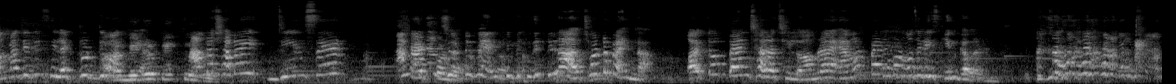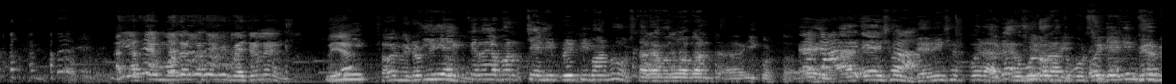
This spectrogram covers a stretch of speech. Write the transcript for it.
আমরা যদি সিলেক্ট ট্যুর দিব আমরা মিডল পিক তুলবো আমরা সবাই জিন্সের আমরা শার্ট তো পরবো। ছোট প্যান্ট কিনে দিই। না ছোট প্যান্ট না। হয়তো প্যান্ট ছাড়া ছিল আমরা এমন প্যান্ট পরবো যেটা স্কিন কালার আর মজার কথা কি বেচলেন ভাইয়া সবাই মিডল কি পিক তুলবো একেবারে আবার সেলিব্রিটি মানুষ তারা আমাকে আবার ই করতে আর এই সব ডেনিম শার্ট পরে ওইটা কেউ বলতো ওই পরছি। denim shirt-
